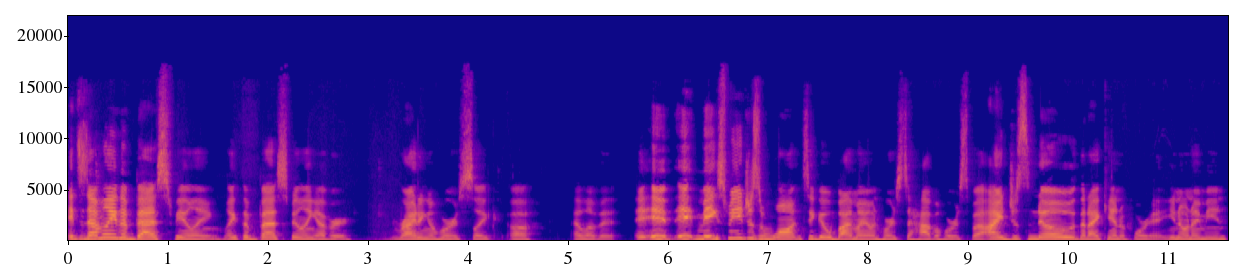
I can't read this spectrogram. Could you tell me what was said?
it's definitely the best feeling, like the best feeling ever. Riding a horse, like, uh, I love it. It, it. it makes me just want to go buy my own horse to have a horse, but I just know that I can't afford it. You know what I mean?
